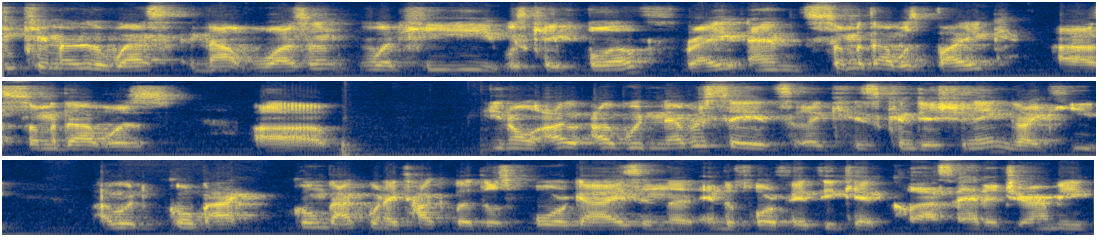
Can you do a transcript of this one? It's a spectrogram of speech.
he came out of the West and that wasn't what he was capable of, right? And some of that was bike, uh, some of that was, uh, you know, I, I would never say it's like his conditioning. Like he, I would go back, going back when I talk about those four guys in the in the 450 kit class ahead of Jeremy.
